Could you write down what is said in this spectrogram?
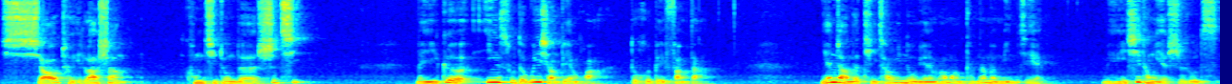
小腿拉伤。空气中的湿气，每一个因素的微小变化都会被放大。年长的体操运动员往往不那么敏捷，免疫系统也是如此。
